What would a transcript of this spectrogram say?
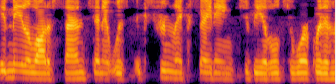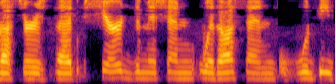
it made a lot of sense and it was extremely exciting to be able to work with investors that shared the mission with us and would be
